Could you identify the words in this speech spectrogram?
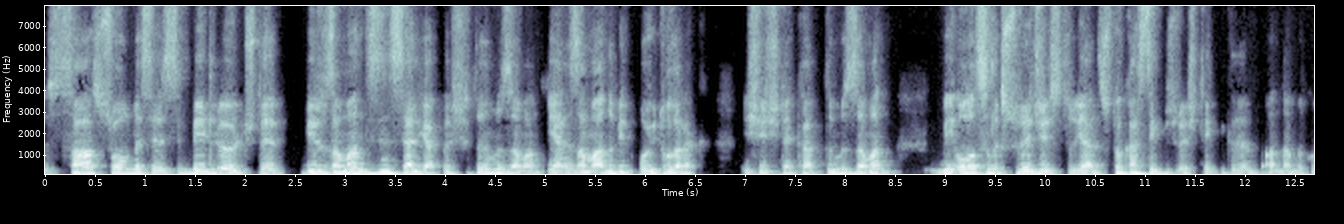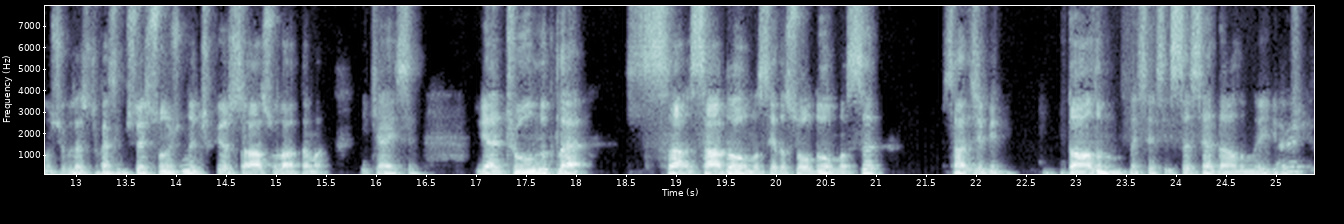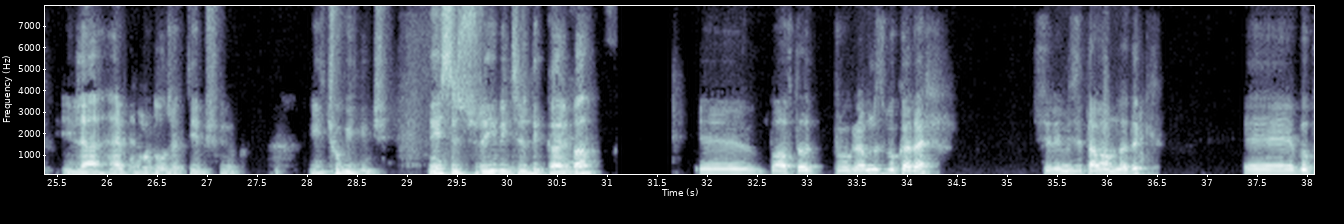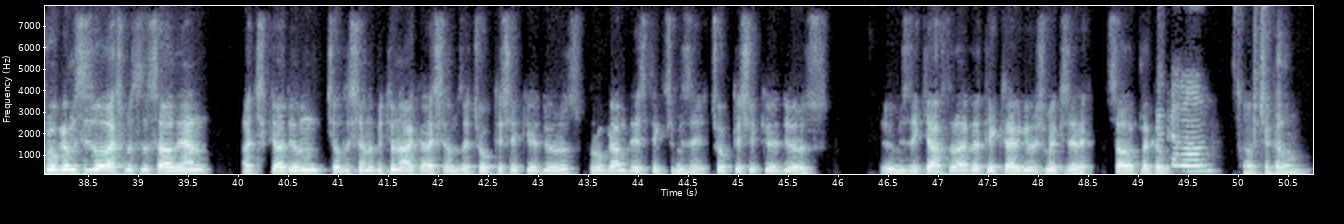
sağ sol meselesi belli ölçüde bir zaman dizinsel yaklaştığımız zaman yani zamanı bir boyut olarak işin içine kattığımız zaman bir olasılık süreci yani stokastik bir süreç teknik anlamda konuşacak olursak stokastik bir süreç sonucunda çıkıyor sağa sola atlama hikayesi. Yani çoğunlukla sağ, sağda olması ya da solda olması sadece bir dağılım meselesi, istatistiksel dağılımla ilgili Evet. şey. İlla hep orada olacak diye bir şey yok. Çok ilginç. Neyse süreyi bitirdik galiba. Ee, bu haftalık programımız bu kadar. Süremizi tamamladık. Ee, bu programı size ulaşmasını sağlayan Açık Radyo'nun çalışanı bütün arkadaşlarımıza çok teşekkür ediyoruz. Program destekçimize çok teşekkür ediyoruz. Önümüzdeki haftalarda tekrar görüşmek üzere. Sağlıkla kalın. Bakalım. Hoşçakalın.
